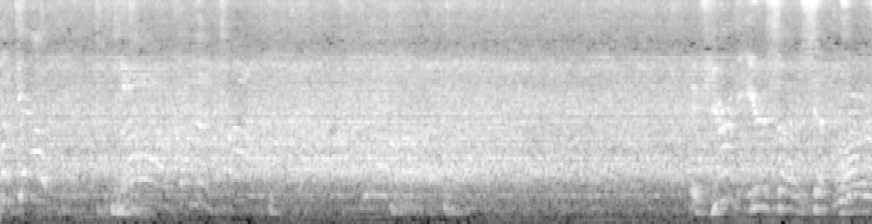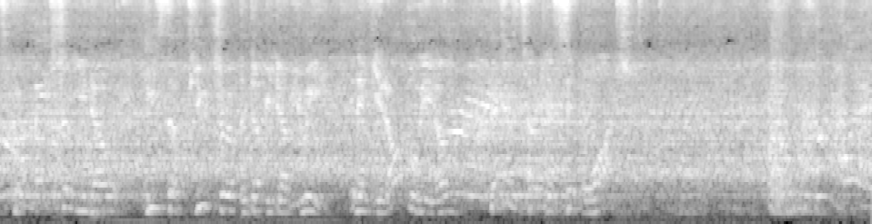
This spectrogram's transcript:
Look out. side of Seth Rollins, but make sure you know he's the future of the WWE. And if you don't believe him, they just tell you to sit and watch. Good play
